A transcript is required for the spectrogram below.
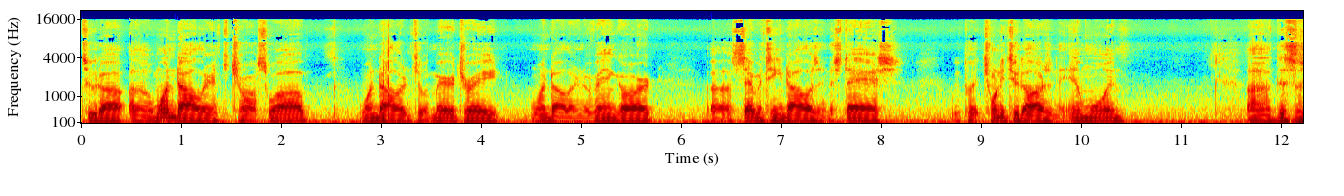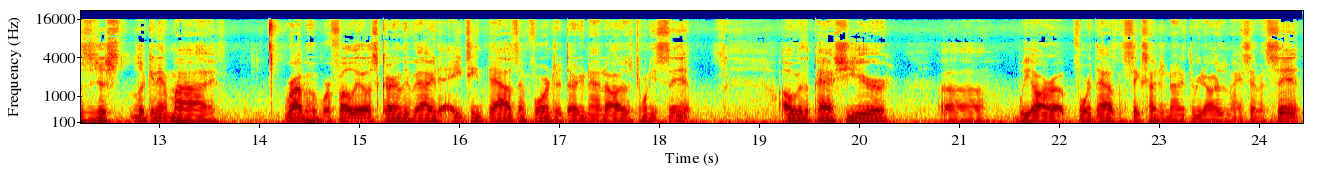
Two uh, one dollar into Charles Schwab. One dollar into Ameritrade. One dollar into Vanguard uh, $17 in the stash. We put $22 in the M1. Uh, this is just looking at my Robinhood portfolio. It's currently valued at $18,439.20. Over the past year, uh, we are up $4,693.97.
